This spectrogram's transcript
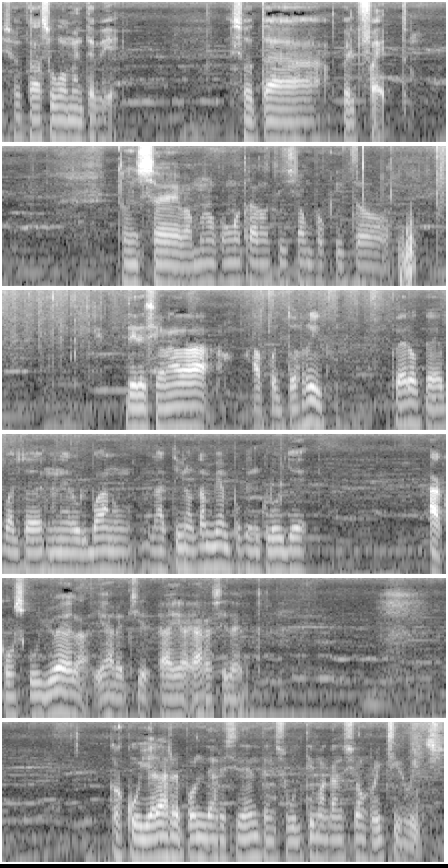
Eso está sumamente bien. Eso está perfecto. Entonces, vámonos con otra noticia un poquito direccionada a Puerto Rico, pero que es parte del género urbano latino también, porque incluye a Coscuyuela y a, Residente. Coscuyuela responde a Residente en su última canción Richie Rich.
